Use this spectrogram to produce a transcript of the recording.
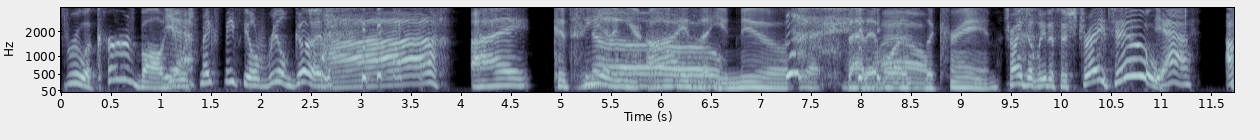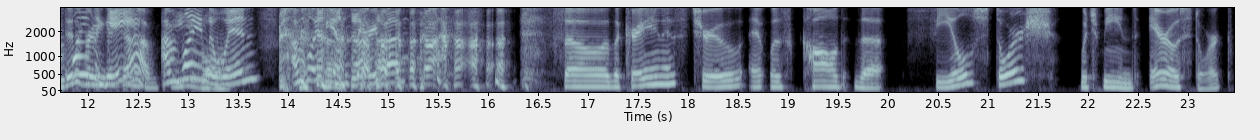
threw a curveball here, Yeah. which makes me feel real good. Ah, I could see it in your eyes that you knew that, that it Wow. was the crane. Tried to lead us astray too. Yeah. I'm did a playing the pretty good game. job. I'm playing to Evil. win. I'm playing against Sari Bugs. So the crane is true. It was called the Pfeilstorch, which means arrow stork.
